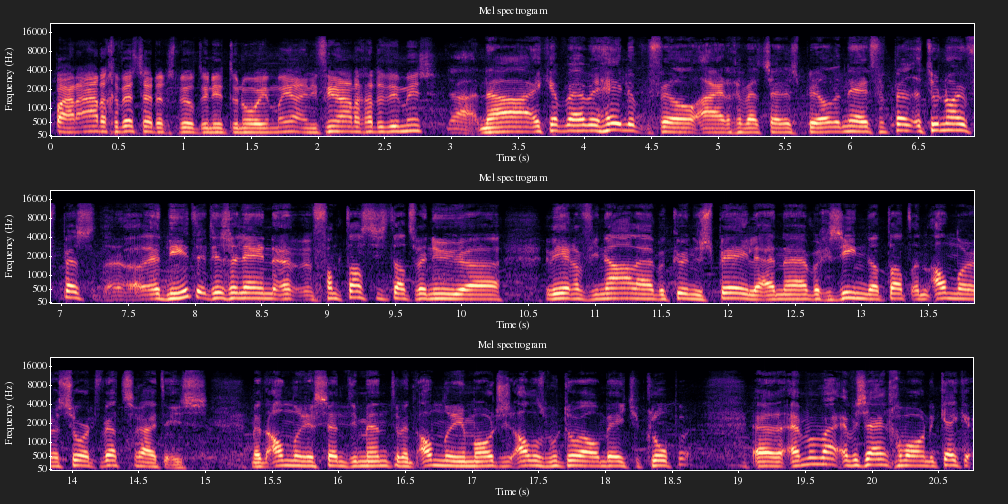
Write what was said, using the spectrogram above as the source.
paar aardige wedstrijden gespeeld in dit toernooi. Maar ja, in die finale gaat het weer mis. Ja, nou, ik heb, we hebben heel veel aardige wedstrijden gespeeld. Nee, het, verpest, toernooi verpest uh, het niet. Het is alleen uh, fantastisch dat we nu uh, weer een finale hebben kunnen spelen. En hebben gezien dat dat een andere soort wedstrijd is. Met andere sentimenten, met andere emoties. Alles moet toch wel een beetje kloppen. en we, we, zijn gewoon, kijk,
